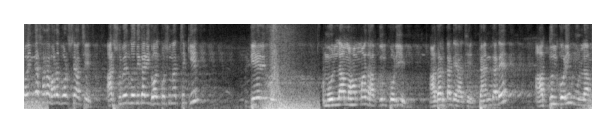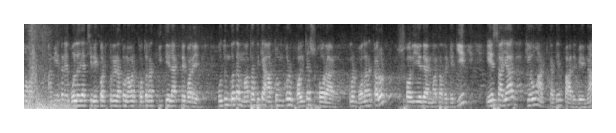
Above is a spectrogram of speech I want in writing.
রোহিঙ্গা সারা ভারতবর্ষে আছে। আর শুভেন্দু অধিকারী গল্প শোনাচ্ছে কি? দেড়। মোল্লা মোহাম্মদ আব্দুল করিম আধার কার্ডে আছে, প্যান কার্ডে আব্দুল করিম মোল্লা মোহাম্মদ আমি এখানে বলে যাচ্ছি রেকর্ড করে রাখুন আমার কতটা তিতে লাগতে পারে। প্রথম কথা, মাথা থেকে আতঙ্কর ভয়টা সরান। আমার বলার কারণ, সরিয়ে দেন মাথা থেকে কি? এসআইআর কেউ আটকাতে পারবে না,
